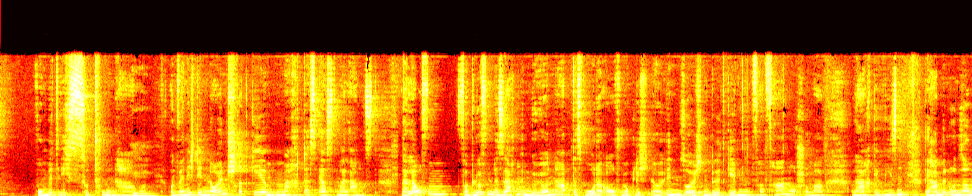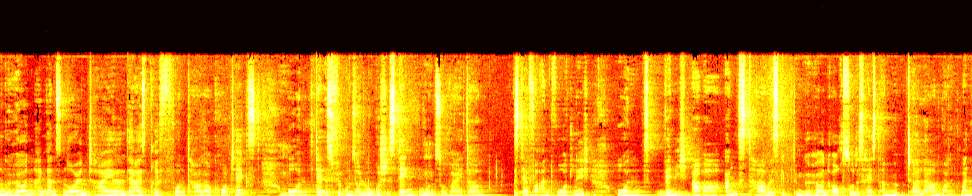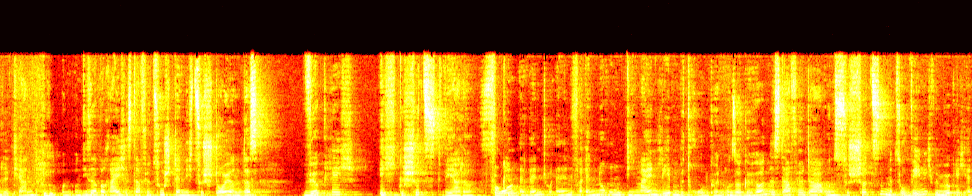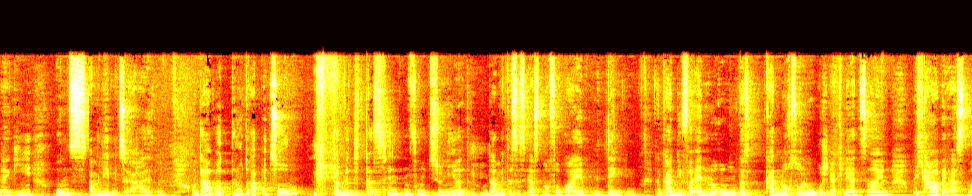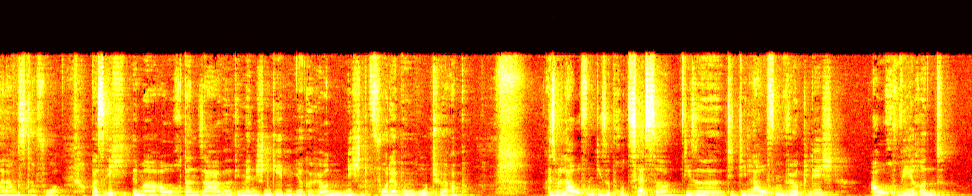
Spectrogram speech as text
womit ich es zu tun habe. Mhm. Und wenn ich den neuen Schritt gehe, macht das erstmal Angst. Da laufen verblüffende Sachen im Gehirn ab. Das wurde auch wirklich äh, in solchen bildgebenden Verfahren auch schon mal nachgewiesen. Wir haben in unserem Gehirn einen ganz neuen Teil, der heißt präfrontaler Kortex mhm. und der ist für unser logisches Denken mhm. und so weiter ist der verantwortlich. Und wenn ich aber Angst habe, es gibt im Gehirn auch so, das heißt Amygdala, Mandelkern, mhm. und, und dieser Bereich ist dafür zuständig zu steuern, dass wirklich ich geschützt werde vor okay. eventuellen Veränderungen, die mein Leben bedrohen können. Unser Gehirn ist dafür da, uns zu schützen, mit so wenig wie möglich Energie uns am Leben zu erhalten. Und da wird Blut abgezogen damit das hinten funktioniert. Mhm. Und damit ist es erstmal vorbei mit Denken. Dann kann die Veränderung, das kann noch so logisch erklärt sein. Ich habe erstmal Angst davor. Was ich immer auch dann sage, die Menschen geben ihr Gehirn nicht vor der Bürotür ab. Also laufen diese Prozesse, diese, die, die laufen wirklich auch während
